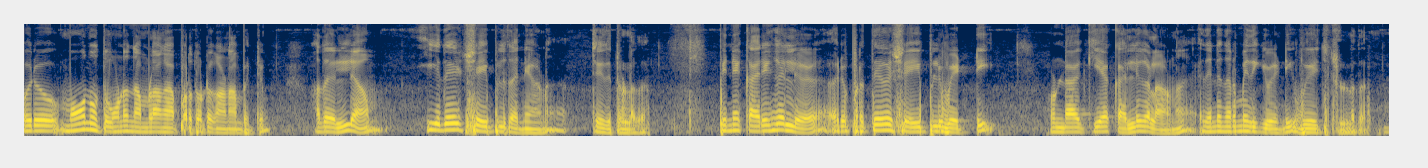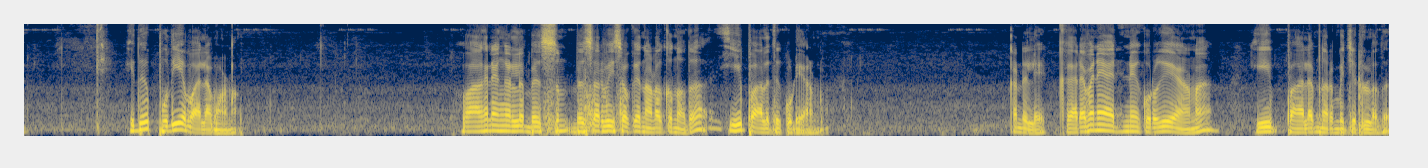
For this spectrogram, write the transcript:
ഒരു മൂന്ന് തൂണ് നമ്മൾ അങ്ങ് അപ്പുറത്തോട്ട് കാണാൻ പറ്റും. അതെല്ലാം ഇതേ ഷേപ്പിൽ തന്നെയാണ് ചെയ്തിട്ടുള്ളത്. പിന്നെ കരിങ്കല്ല് ഒരു പ്രത്യേക ഷേപ്പിൽ വെട്ടി ഉണ്ടാക്കിയ കല്ലുകളാണ് ഇതിന്റെ നിർമ്മിതിക്ക് വേണ്ടി ഉപയോഗിച്ചിട്ടുള്ളത്. ഇത് പുതിയ പാലമാണ്. വാഹനങ്ങളിൽ ബസ്സും ബസ് സർവീസൊക്കെ നടക്കുന്നത് ഈ പാലത്തിൽ കൂടിയാണ്. കണ്ടില്ലേ? കരമനയാറ്റിനെ കുറുകെയാണ് ഈ പാലം നിർമ്മിച്ചിട്ടുള്ളത്.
